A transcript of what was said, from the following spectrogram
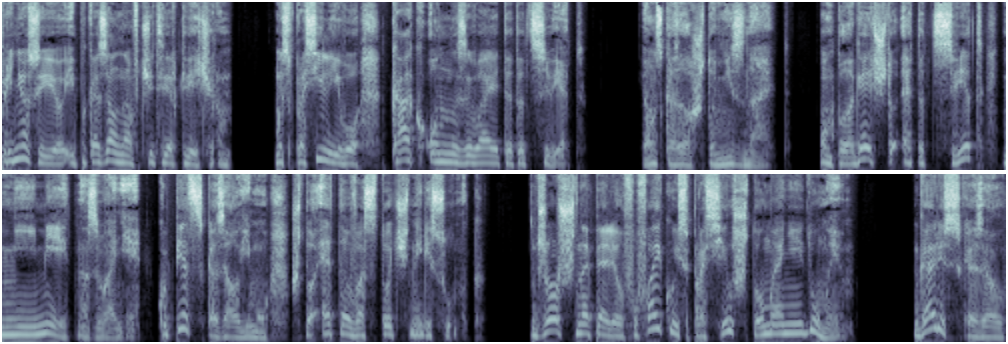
Принес ее и показал нам в четверг вечером. Мы спросили его, как он называет этот цвет. И он сказал, что не знает. Он полагает, что этот цвет не имеет названия. Купец сказал ему, что это восточный рисунок. Джордж напялил фуфайку и спросил, что мы о ней думаем. Гаррис сказал,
